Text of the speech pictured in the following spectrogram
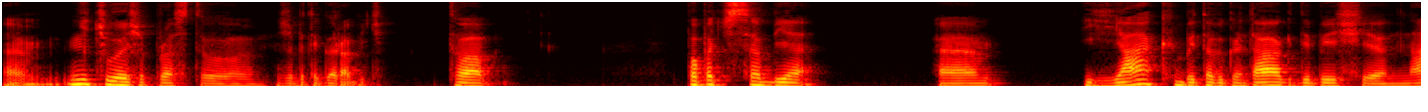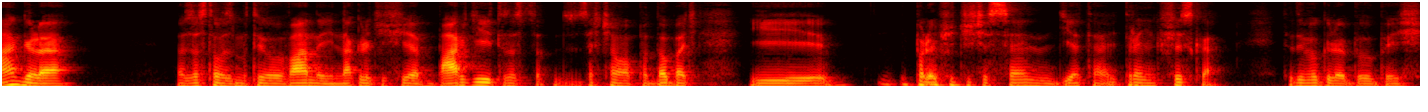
em, nie czułeś po prostu, żeby tego robić, to popatrz sobie, jak by to wyglądało, gdybyś nagle został zmotywowany i nagle ci się bardziej to zaczęło podobać i polepszy ci się sen, dieta i trening, wszystko. Wtedy w ogóle byłbyś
